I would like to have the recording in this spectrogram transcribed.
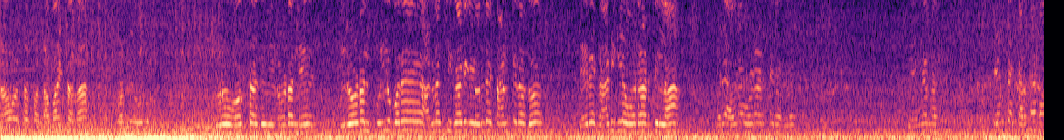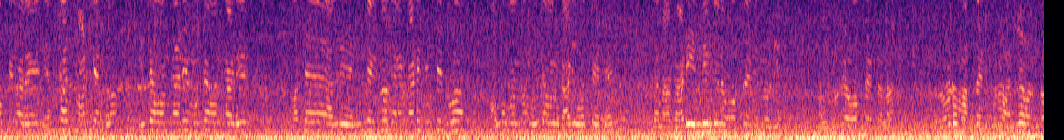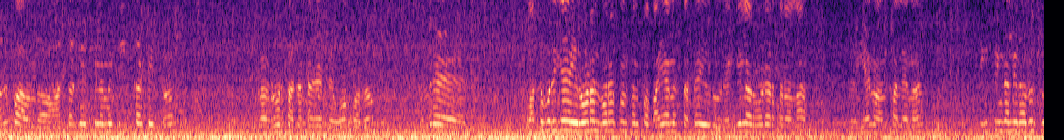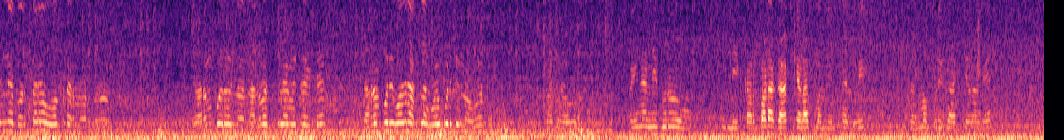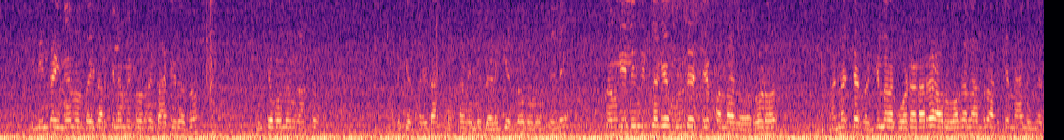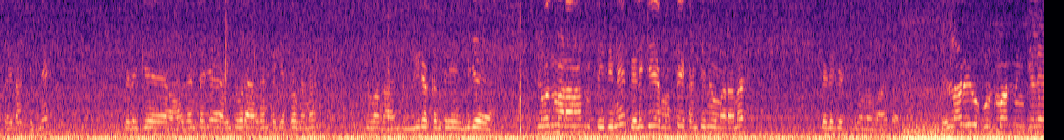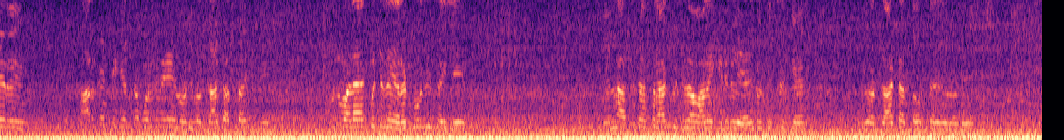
ನಾವು ಒಂದು ಸ್ವಲ್ಪ ದಬಾಯಿಸೋಣ ಬನ್ನಿ ಹೋಗೋಣ. ಗುರು, ಹೋಗ್ತಾ ಇದ್ದೀವಿ ರೋಡಲ್ಲಿ ಈ ರೋಡಲ್ಲಿ ಫುಲ್ ಬರೇ ಅಣ್ಣಚ್ಚಿ ಗಾಡಿಗಳು ಒಂದೇ ಕಾಣ್ತಿರೋದು. ಬೇರೆ ಗಾಡಿಗಳೇ ಓಡಾಡ್ತಿಲ್ಲ. ಬರೀ ಅವರೇ ಓಡಾಡ್ತಿರೋದು. ಹೆಂಗನ ಸೇಫ್ಟಾಗಿ ಕರ್ಕೊಂಡು ಹೋಗ್ತಿದ್ದಾರೆ? ಎಸ್ಕಾಟ್ ಮಾಡ್ಕೊಂಡು. ಹಿಂದೆ ಒಂದು ಗಾಡಿ, ಮುಂದೆ ಒಂದು ಗಾಡಿ. ಮತ್ತೆ ಅಲ್ಲಿ ಹಿಂದೆ ಇನ್ನೊಂದು ಎರಡು ಗಾಡಿ ನಿಂತಿದ್ವು. ಅವು ಬಂದು ಮುಂಚೆ ಒಂದು ಗಾಡಿ ಹೋಗ್ತೈತೆ ನಾನು ಆ ಗಾಡಿ ಹಿಂದಿಂದೇನೆ ಹೋಗ್ತಾ ಇದ್ದೀನಿ ನೋಡಿ. ಅಲ್ಲಿ ಮುಂದೆ ಹೋಗ್ತಾ ಇತ್ತಲ್ಲ ರೋಡು ಮಸ್ತಾಯ್ತು ಗುರು. ಅಲ್ಲೇ ಒಂದು ಸ್ವಲ್ಪ ಒಂದು ಹತ್ತು ಹದಿನೈದು ಕಿಲೋಮೀಟ್ರ್ ಇಕ್ಕಟ್ಟಿತ್ತು. ಇವಾಗ ರೋಡ್ ಸಖತ್ತಾಗೈತೆ ಹೋಗ್ಬೋದು. ಅಂದರೆ ಹೊಸಬರಿಗೆ ಈ ರೋಡಲ್ಲಿ ಬರೋಕೆ ಒಂದು ಸ್ವಲ್ಪ ಭಯ ಅನಿಸ್ತತೆ. ಇವರು ರೆಗ್ಯುಲರ್ ಓಡಾಡ್ತಾರಲ್ಲ ಏನು ಅನ್ಸಲ್ಲೇನ? ಸಿಂಗ್ ಸಿಂಗಲ್ಲಿರೋದು ಸುಮ್ಮನೆ ಬರ್ತಾರೆ, ಹೋಗ್ತಾರೆ ನೋಡ್ತಾರೆ ಧರ್ಮಪುರ ನಲ್ವತ್ತು ಕಿಲೋಮೀಟ್ರ್ ಐತೆ. ಧರ್ಮಪುರಿಗೆ ಹೋದ್ರೆ ಅಟ್ಲಾಗ ಹೋಗ್ಬಿಡ್ತೀವಿ ನಾವು. ಫೈನಲಿ ಗುರು, ಇಲ್ಲಿ ಕರ್ಪಡ ಘಾಟ್ ಕೆಳಗೆ ಬಂದು ನಿಂತ್ಕೊಂಡ್ವಿ. ಧರ್ಮಪುರಿ ಘಾಟ್ ಕೆಳಗೆ. ಇಲ್ಲಿಂದ ಇನ್ನೇನು ಒಂದು ಐದಾರು ಕಿಲೋಮೀಟ್ರ್ ಹೋದ್ರೆ ಘಾಟ್ ಇರೋದು. ಮುದ್ದೆ ಬಂದಂಗೆ ಆಯ್ತು ಅದಕ್ಕೆ ಸೈಡ್ ಹಾಕಿ ಮಕ್ಕಳೇನು ಬೆಳಗ್ಗೆ ಎದ್ದೋಗೋಣ ಅಂತೇಳಿ. ನಮಗೆ ಇಲ್ಲಿಂದ ಇಟ್ಲಾಗೆ ಮುಂದೆ ಸೇಫ್ ಅಲ್ಲ ರೋಡು ಅಣ್ಣಾಚಾರ ರೆಗ್ಯುಲರಾಗಿ ಓಡಾಡಾರೆ, ಅವ್ರು ಹೋಗಲ್ಲ ಅಂದರು ಅದಕ್ಕೆ ನಾನು ಇಲ್ಲೇ ಸೈಡ್ ಹಾಕಿದ್ನಿ. ಬೆಳಿಗ್ಗೆ ಆರು ಗಂಟೆಗೆ, ಐದೂವರೆ ಆರು ಗಂಟೆಗೆ ಎದ್ದೋಗೋಣ ಇವಾಗ ಇದು ವೀಡಿಯೋ ಕಂಟಿನ್ಯೂ ಇಲ್ಲಿಗೆ ಕ್ಲೋಸ್ ಮಾಡೋಣ ಅಂತ ಬಿಟ್ಟಿದ್ದೀನಿ. ಬೆಳಿಗ್ಗೆ ಮತ್ತೆ ಕಂಟಿನ್ಯೂ ಮಾಡೋಣ. ಬೆಳಿಗ್ಗೆ ಸಿಗೋಣ ಎಲ್ಲರಿಗೂ ಗುಡ್ ಮಾರ್ನಿಂಗ್ ಗೆಳೆಯರಿ. ಆರು ಗಂಟೆಗೆ ಎದ್ದು ಬಂದ್ವಿ. ನೋಡಿ, ಇವಾಗ ಘಾಟ್ ಆಗ್ತಾ ಇದ್ವಿ. ಫುಲ್ ಮಳೆ ಆಗ್ಬಿಟ್ಟಿದೆ. ಎರಡು, ಮೂರು ದಿವಸ ಇಲ್ಲಿ. ಎಲ್ಲ ಹಚ್ಚ ಹಸಿರು ಆಗ್ಬಿಟ್ಟಿದೆ ವಾಲೆ ಗಿಡಗಳು ಎರಡು ದಿವಸಕ್ಕೆ. ಇವಾಗ ಘಾಟ್ ಹತ್ತು ಹೋಗ್ತಾ ಇದೆ ನೋಡಿ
